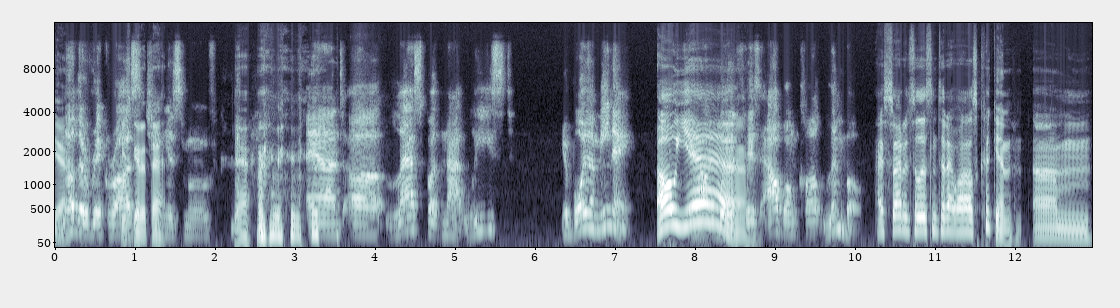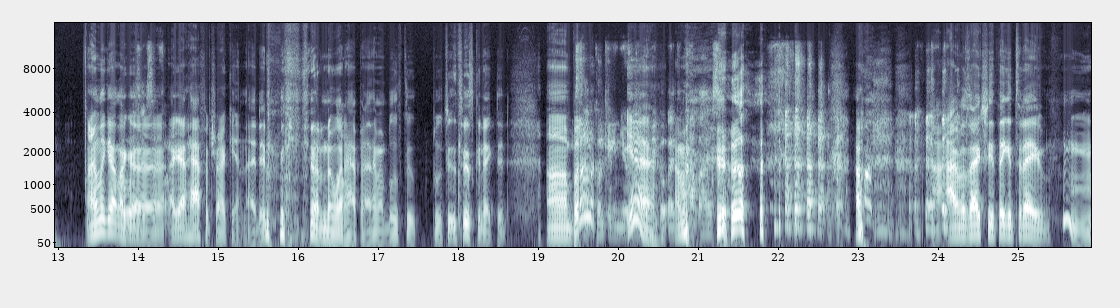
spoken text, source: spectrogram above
Yeah. Another Rick Ross at that. genius move. Yeah. And uh, last but not least, your boy Amine. oh yeah. His album called Limbo. I started to listen to that while I was cooking. Um, I only got like How was it so a, got half a track in. I didn't, I don't know what Oh. happened. I think my Bluetooth Bluetooth disconnected. Um, but I'm, cooking and you're yeah, ready to go back I'm- I, I was actually thinking today, hmm,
